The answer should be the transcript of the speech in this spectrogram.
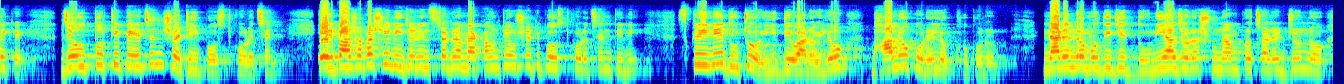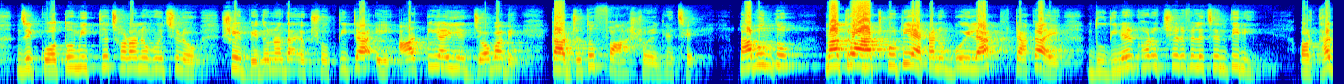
থেকে যে উত্তরটি পেয়েছেন সেটিই পোস্ট করেছেন। এর পাশাপাশি নিজের ইনস্টাগ্রাম অ্যাকাউন্টেও সেটি পোস্ট করেছেন তিনি। স্ক্রিনে দুটোই দেওয়া রইল ভালো করে লক্ষ্য করুন। নরেন্দ্র মোদীজির দুনিয়া জোড়া সুনাম প্রচারের জন্য যে কত মিথ্যে ছড়ানো হয়েছিল, সেই বেদনাদায়ক সত্যিটা এই আরটিআই এর জবাবে কার্যত ফাঁস হয়ে গেছে। ভাবুন তো মাত্র আট কোটি একানব্বই লাখ টাকায় দুদিনের খরচ ছেড়ে ফেলেছেন তিনি। অর্থাৎ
